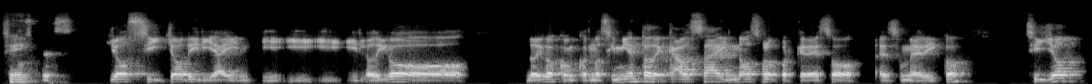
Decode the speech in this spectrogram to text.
Sí. Entonces, yo sí, yo diría, y, y, y, y, lo digo lo digo con conocimiento de causa y no solo porque de eso, eso me dedico. Si yo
